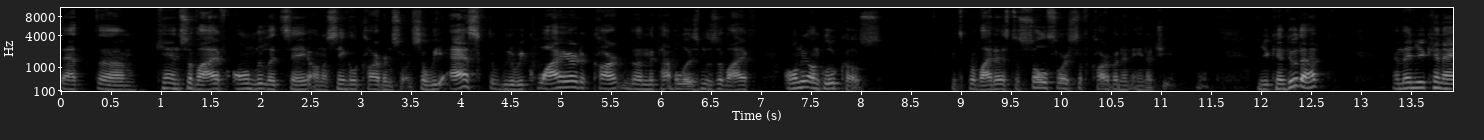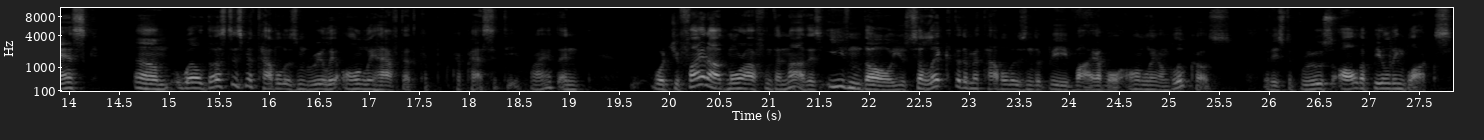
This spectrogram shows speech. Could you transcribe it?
that um, can survive only, let's say, on a single carbon source? So we asked, we require the, carbon, the metabolism to survive only on glucose. It's provided as the sole source of carbon and energy. Okay? You can do that, and then you can ask, um, well, does this metabolism really only have that cap- capacity, right? And what you find out more often than not is even though you selected a metabolism to be viable only on glucose, that is to produce all the building blocks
